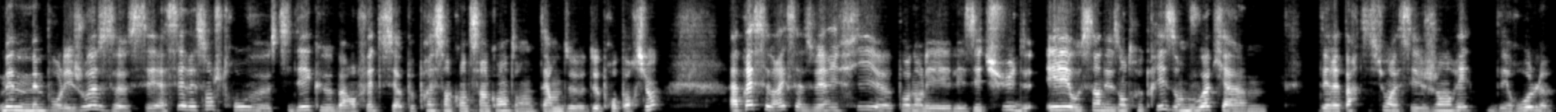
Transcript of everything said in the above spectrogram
même pour les joueuses, c'est assez récent, je trouve, heu, cette idée que, bah, en fait, c'est à peu près 50-50 en termes de proportion. Après, c'est vrai que ça se vérifie, pendant les études et au sein des entreprises. On voit qu'il y a, mmh, des répartitions assez genrées des rôles,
